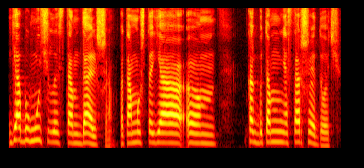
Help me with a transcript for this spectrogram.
я бы мучилась там дальше, потому что я, эм, как бы там у меня старшая дочь.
